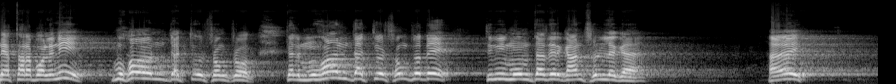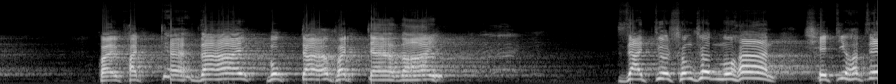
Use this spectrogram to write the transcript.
নেতারা বলেনি, মহান জাতীয় সংসদ। তাহলে মহান জাতীয় সংসদে তুমি মমতাদের গান শুনলে গা? এই কয় যায় বুকটা ফাট্টা যায় জাতীয় সংসদ মহান, সেটি হচ্ছে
